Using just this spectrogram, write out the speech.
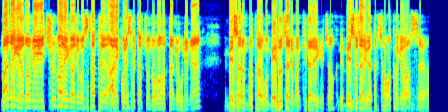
만약에 요놈이 출발해가지고 스타트 아래 꼬리 살짝 쭉 넘어갔다면 우리는 매수는 못하고 매도 자리만 기다려야겠죠. 근데 매수 자리가 딱 정확하게 왔어요.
